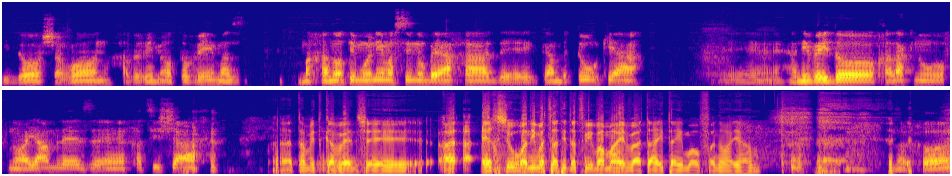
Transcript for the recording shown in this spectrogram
עידו, שרון, חברים מאוד טובים, אז מחנות אימונים עשינו ביחד, אה, גם בטורקיה. אה, אני ועידו חלקנו אופנוע ים לאיזה חצי שעה. אתה מתכוון שאיכשהו אני מצאתי את עצמי במים ואתה היית עם האופנוע ים. נכון,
